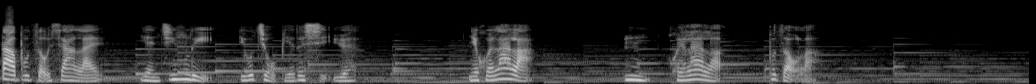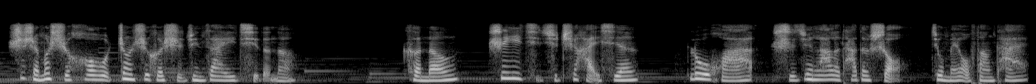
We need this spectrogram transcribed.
大步走下来，眼睛里有久别的喜悦。你回来啦？嗯，回来了，不走了。是什么时候正式和石俊在一起的呢？可能是一起去吃海鲜，路滑，石俊拉了他的手就没有放开；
